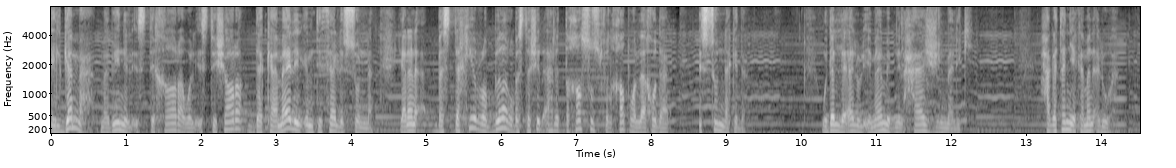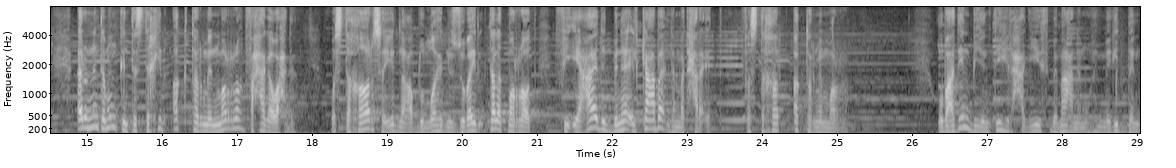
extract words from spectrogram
الجمع ما بين الاستخارة والاستشارة ده كمال الامتثال للسنة. يعني أنا بستخير ربنا وبستشير أهل التخصص في الخطوة اللي أخدها السنة كده. وده اللي قاله الإمام ابن الحاج المالكي. حاجة تانية كمان قالوها. قالوا إن أنت ممكن تستخير أكتر من مرة في حاجة واحدة. واستخار سيدنا عبد الله بن الزبير ثلاث مرات في إعادة بناء الكعبة لما اتحرقت. فاستخار أكتر من مرة. وبعدين بينتهي الحديث بمعنى مهم جدا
